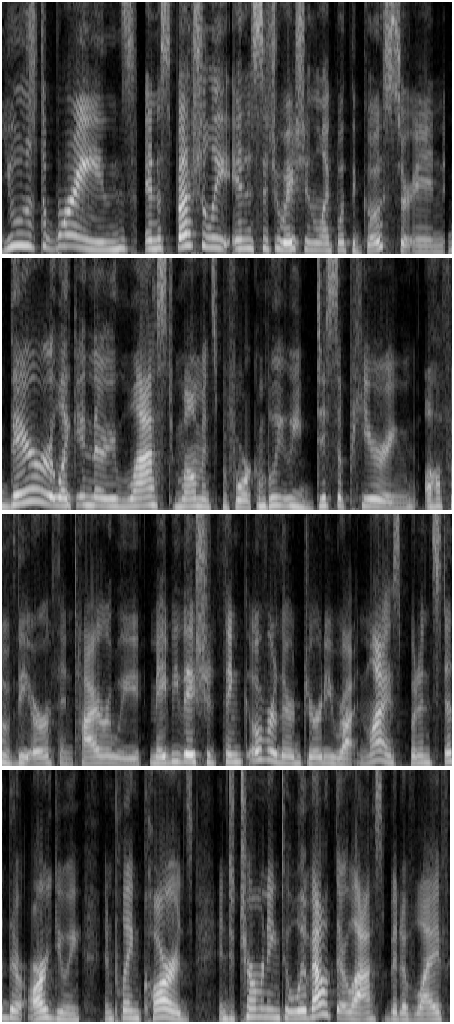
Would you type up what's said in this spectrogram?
use the brains. And especially in a situation like what the ghosts are in, they're like in their last moments before completely disappearing off of the earth entirely. Maybe they should think over their dirty, rotten lives, but instead they're arguing and playing cards and determining to live out their last bit of life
